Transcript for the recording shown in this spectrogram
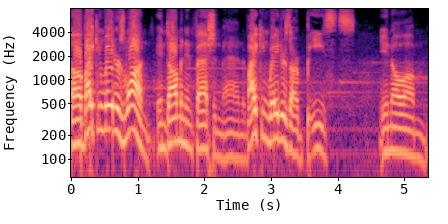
uh, Viking Raiders won in dominant fashion, man. Viking Raiders are beasts. You know, um,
